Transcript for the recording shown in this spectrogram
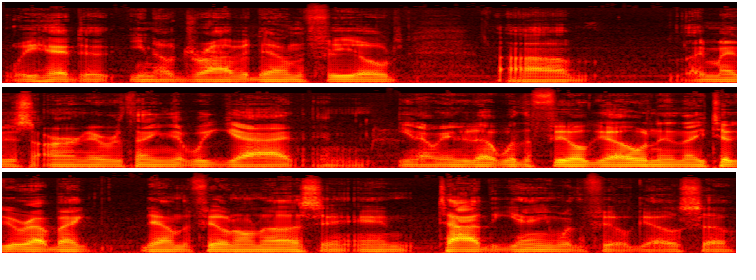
we had to you know drive it down the field. Um, they made us earn everything that we got, and you know ended up with a field goal, and then they took it right back down the field on us and, and tied the game with a field goal. So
